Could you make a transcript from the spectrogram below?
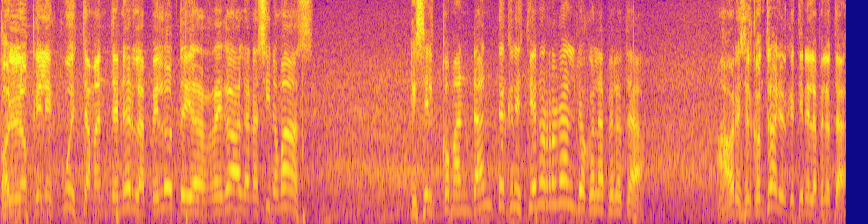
Con lo que les cuesta mantener la pelota y la regalan así nomás. Es el comandante Cristiano Ronaldo con la pelota. Ahora es el contrario el que tiene la pelota.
